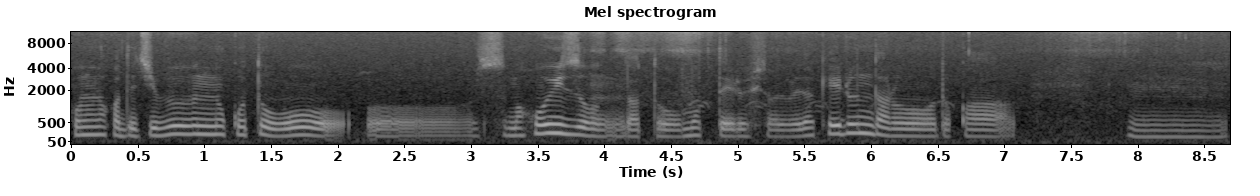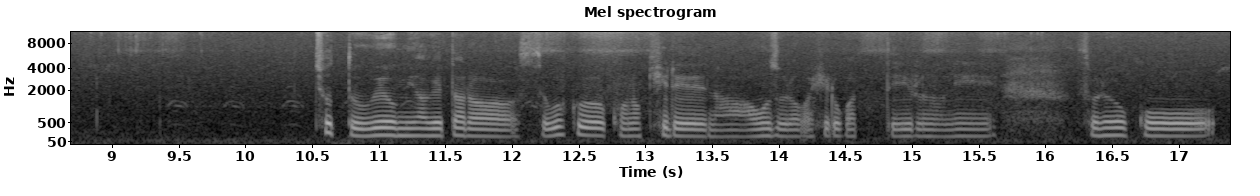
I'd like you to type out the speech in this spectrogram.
この中で自分のことをスマホ依存だと思っている人はどれだけいるんだろうとかうんちょっと上を見上げたらすごくこの綺麗な青空が広がっているのにそれをこう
